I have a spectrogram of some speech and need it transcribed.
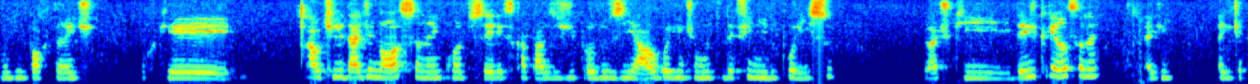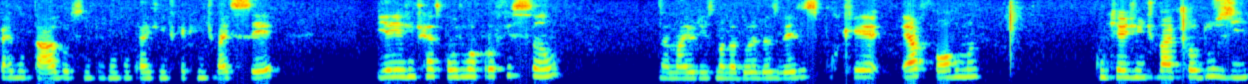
muito importante, porque a utilidade nossa, né, enquanto seres capazes de produzir algo, a gente é muito definido por isso. Eu acho que desde criança, né, a gente, a gente é perguntado, assim, perguntam pra gente o que, é que a gente vai ser, e aí a gente responde uma profissão, na maioria esmagadora das vezes, porque é a forma com que a gente vai produzir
